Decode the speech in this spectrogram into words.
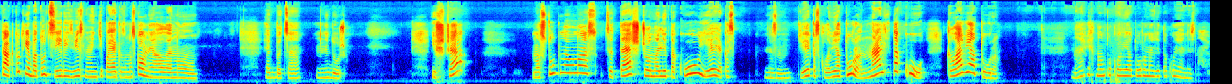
Так, тут є батут сірий, звісно, він типа як замаскований, але ну. Якби це не дуже. І ще наступне у нас це те, що на літаку є якась. Не знаю, є якась клавіатура. На літаку. Клавіатура. Нафіг нам ту клавіатуру на літаку, я не знаю.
